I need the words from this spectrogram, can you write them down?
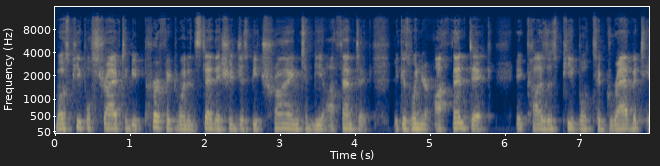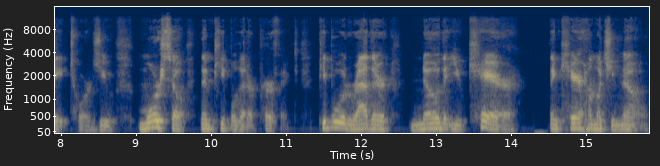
Most people strive to be perfect when instead they should just be trying to be authentic. Because when you're authentic, it causes people to gravitate towards you more so than people that are perfect. People would rather know that you care than care how much you know.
